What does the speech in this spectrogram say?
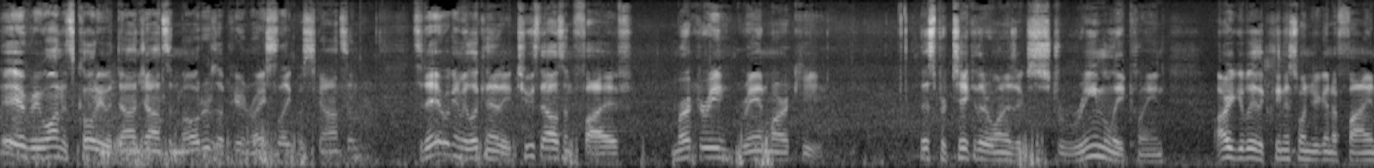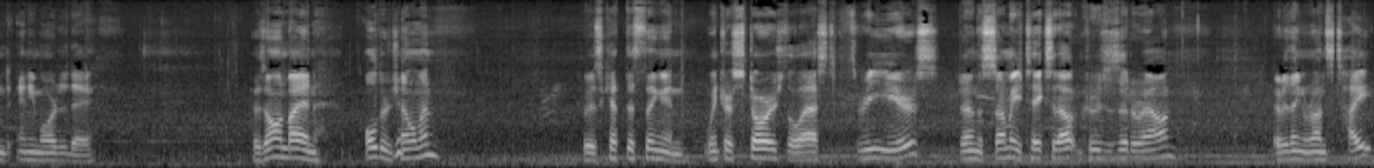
Hey everyone, it's Cody with Don Johnson Motors up here in Rice Lake, Wisconsin. Today we're going to be looking at a 2005 Mercury Grand Marquis. This particular one is extremely clean, arguably the cleanest one you're going to find anymore today. It was owned by an older gentleman who has kept this thing in winter storage the last three years. During the summer he takes it out and cruises it around. Everything runs tight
